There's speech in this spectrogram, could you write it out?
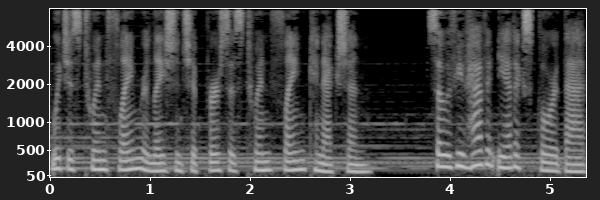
which is twin flame relationship versus twin flame connection. So if you haven't yet explored that,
